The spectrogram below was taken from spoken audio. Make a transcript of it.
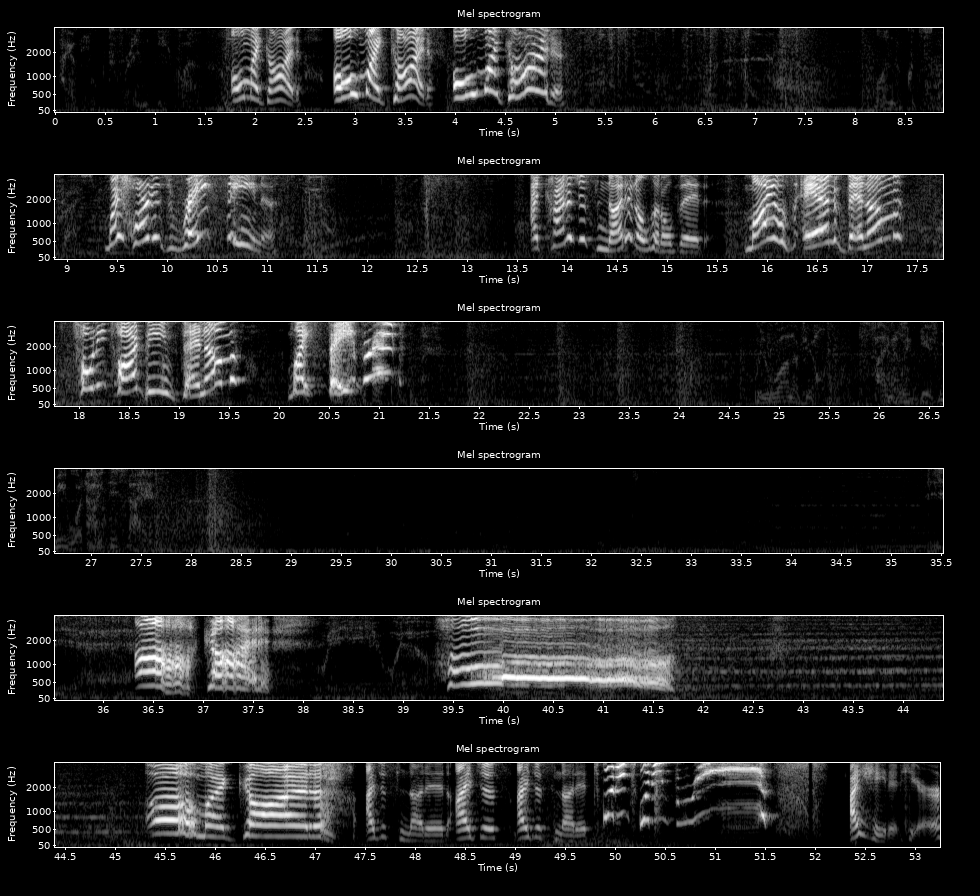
I have looked for an equal. Oh my god. Oh my god. Oh my god. My heart is racing. I kind of just nutted a little bit. Miles and Venom? Tony Todd being Venom? My favorite? Oh my god. I just nutted. I just I just nutted. 2023. I hate it here.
